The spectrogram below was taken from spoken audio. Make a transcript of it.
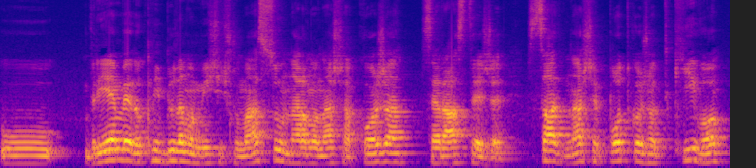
U vrijeme dok mi bildamo mišićnu masu, naravno naša koža se rasteže. Sad, naše potkožno tkivo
